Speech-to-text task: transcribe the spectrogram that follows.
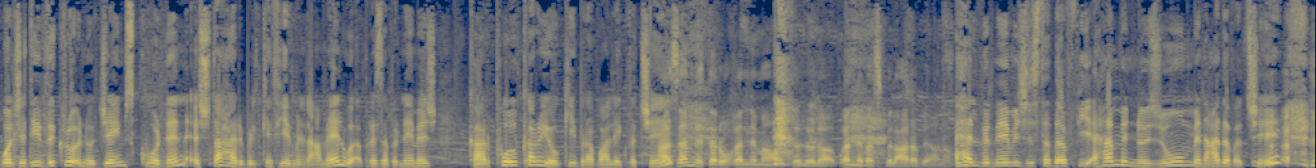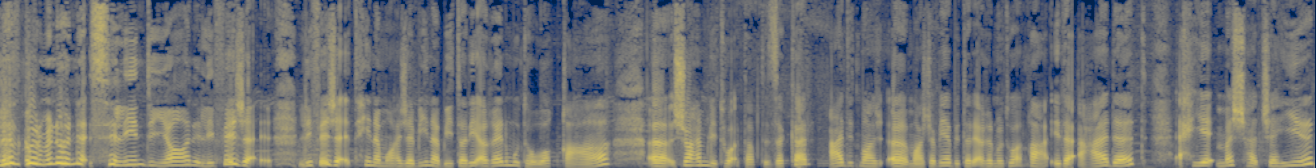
والجدير ذكره أنه جيمس كوردن اشتهر بالكثير من الأعمال وأبرز برنامج carpool karaoke برافو عليك باتشي عزمني تروح غني معه قلت له لا بغني بس بالعربي أنا. هالبرنامج استضاف فيه أهم النجوم من عدا باتشي. نذكر منهم سيلين ديون اللي فاجأ اللي فاجأت حين معجبين بطريقة غير متوقعة. آه شو عملت وقتها بتتذكر؟ عادت معج... آه معجبيها بطريقة غير متوقعة إذا أعادت إحياء مشهد شهير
